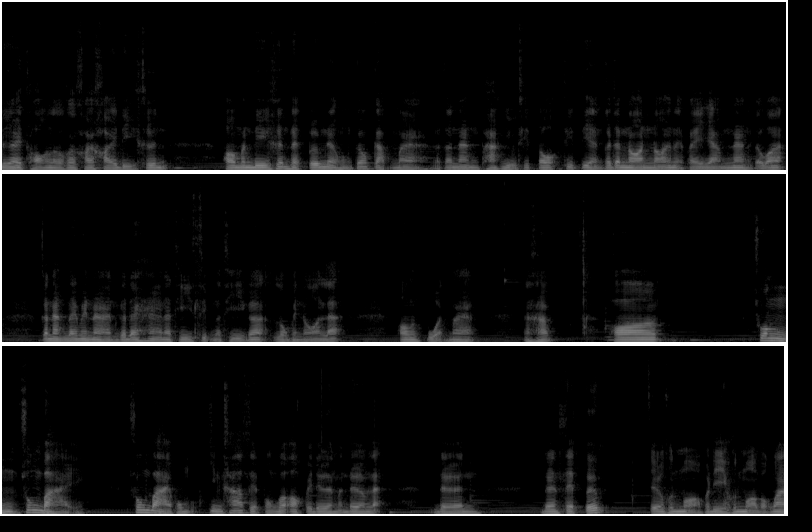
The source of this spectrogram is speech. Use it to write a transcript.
เรื่อยๆ ท้องเราก็ค่อย ๆ ดีขึ้น พอมันดีขึ้นเสร็จปุ๊บเนี่ยผมก็กลับมาแล้วก็นั่งพักอยู่ที่โต๊ะที่เตียงก็จะนอนน้อยหน่อยพยายามนั่ง แต่ว่าก็นั่งได้ไม่นานก็ได้ 5 นาที 10 นาทีก็ลงไปนอนล้วเพราะมันปวดมากนะครับ พอช่วงช่วงบ่าย ช่วงบ่ายผมกินข้าวเสร็จผมก็ออกไปเดินเหมือนเดิมแหละ เดินเดินเสร็จปุ๊บเจอคุณหมอพอดีคุณหมอบอกว่า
